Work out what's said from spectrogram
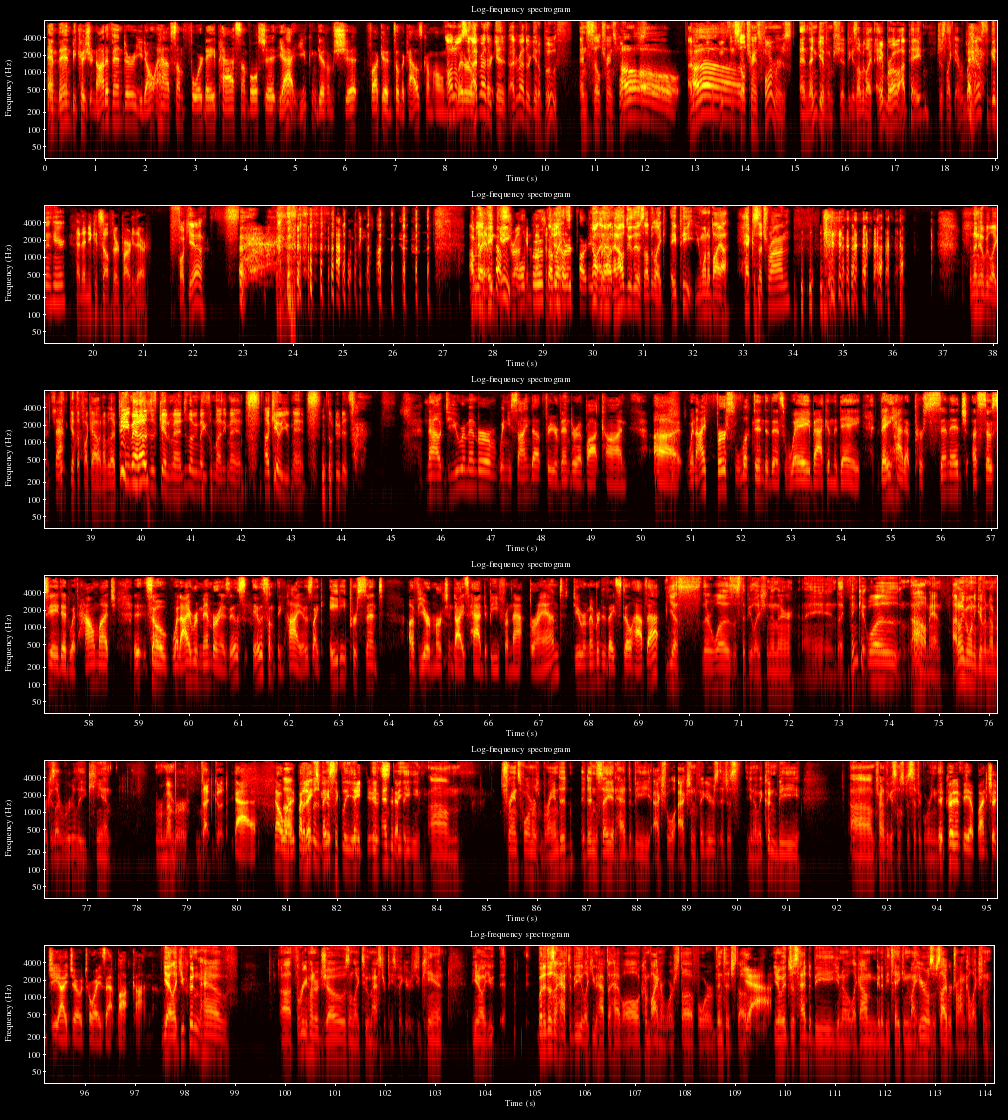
And then because you're not a vendor, you don't have some four day pass, some bullshit. Yeah, you can give them shit fucking until the cows come home. Oh and no, see, literally I'd rather get I'd rather get a booth and sell Transformers. Oh, I'd rather get a booth oh. and sell Transformers and then give them shit because I would like, hey bro, I paid just like everybody else to get in here. And then you could sell third party there. Fuck yeah. That would be I'll be like, And hey then we can Pete, get drunk and Booth fuck some of shit third party no, and I'll, and I'll do this. I'll be like, hey Pete, you want to buy a Hexatron? And then he'll be like, That- get, get the fuck out. And I'll be like, Pete, man, I was just kidding, man. Just let me make some money, man. I'll kill you, man. Don't do this. Now, do you remember when you signed up for your vendor at BotCon? Uh, when I first looked into this way back in the day, they had a percentage associated with how much. So what I remember is it was it was something high. It was like eighty percent of your merchandise had to be from that brand. Do you remember? Do they still have that? Yes, there was a stipulation in there. And I think it was. Oh, man. I don't even want to give a number because I really can't remember that good. Yeah. No Uh, worries. but they it was do- basically it, it had to be um, Transformers branded. It didn't say it had to be actual action figures. It just you know it couldn't be. Uh, I'm trying to think of some specific wording. that- It couldn't be a bunch of GI Joe toys at BotCon. Yeah, like you couldn't have uh, 300 Joes and like two masterpiece figures. You can't. You know you. But it doesn't have to be like you have to have all Combiner War stuff or vintage stuff. Yeah. You know, it just had to be, you know, like I'm going to be taking my Heroes of Cybertron collection,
